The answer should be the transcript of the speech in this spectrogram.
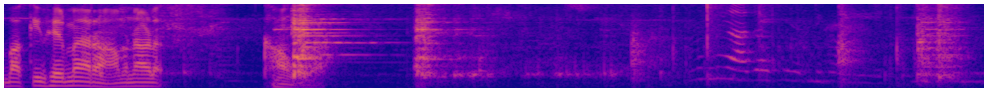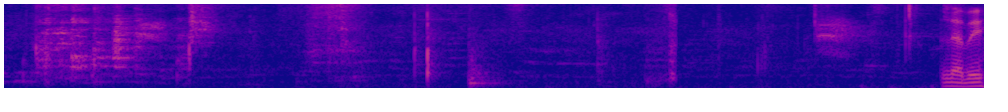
ਬਾਕੀ ਫਿਰ ਮੈਂ ਆਰਾਮ ਨਾਲ ਖਾਊਂਗਾ। ਲੈ ਬੇ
